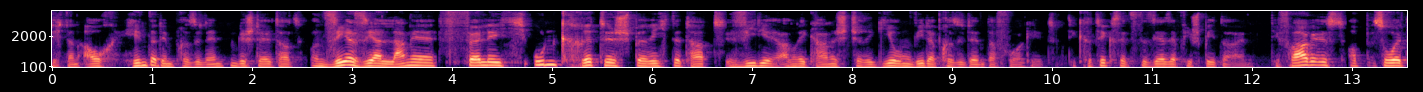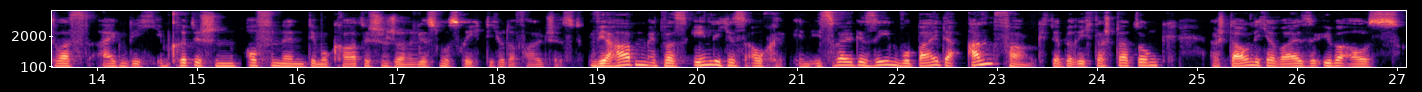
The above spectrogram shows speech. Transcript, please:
sich dann auch hinter dem Präsidenten gestellt hat und sehr, sehr lange völlig unkritisch berichtet hat, wie die amerikanische Regierung, wie der Präsident da vorgeht. Die Kritik setzte sehr, sehr viel später ein. Die Frage ist, ob so etwas eigentlich im kritischen, offenen, demokratischen Journalismus richtig oder falsch ist. Wir haben etwas Ähnliches auch in Israel gesehen, wobei der Anfang der Berichterstattung erstaunlicherweise überaus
